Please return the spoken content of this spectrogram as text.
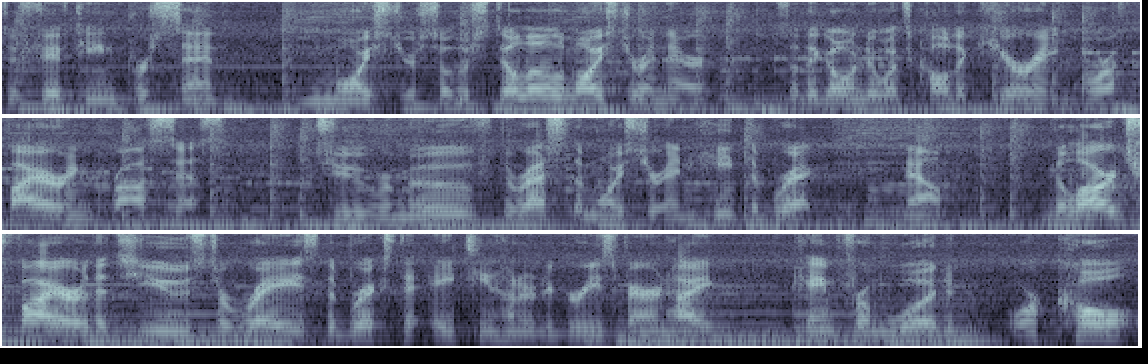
to 15% moisture. So there's still a little moisture in there. So they go into what's called a curing or a firing process to remove the rest of the moisture and heat the brick. Now, the large fire that's used to raise the bricks to 1800 degrees Fahrenheit came from wood or coal.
